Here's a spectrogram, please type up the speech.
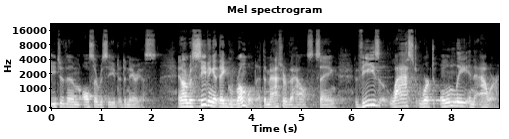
each of them also received a denarius. And on receiving it, they grumbled at the master of the house, saying, These last worked only an hour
